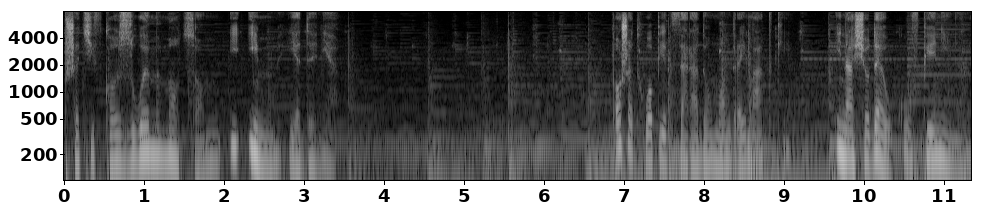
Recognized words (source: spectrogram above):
przeciwko złym mocom i im jedynie. Poszedł chłopiec za radą mądrej matki i na siodełku w pieninach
